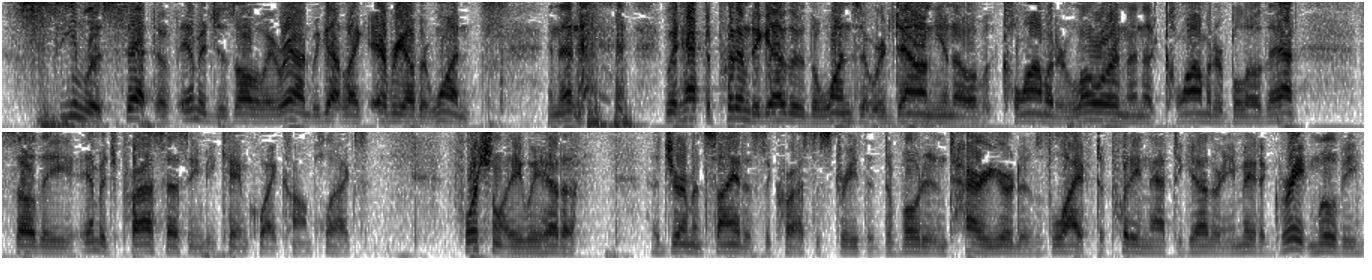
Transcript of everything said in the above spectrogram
seamless set of images all the way around, we got like every other one. And then we'd have to put them together, the ones that were down, you know, a kilometer lower and then a kilometer below that. So the image processing became quite complex. Fortunately, we had a, a German scientist across the street that devoted an entire year of his life to putting that together, and he made a great movie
